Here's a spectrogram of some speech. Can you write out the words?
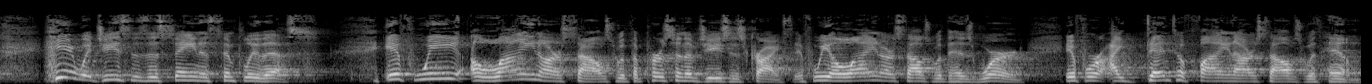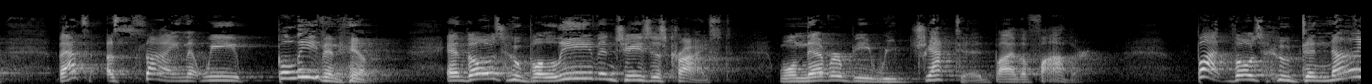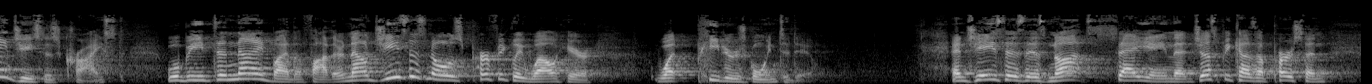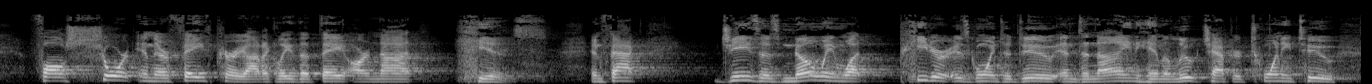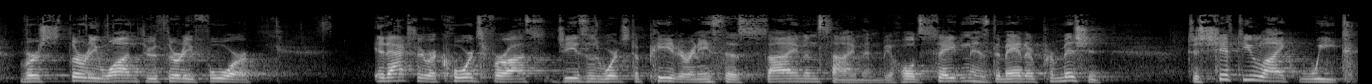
Here what Jesus is saying is simply this. If we align ourselves with the person of Jesus Christ, if we align ourselves with His Word, if we're identifying ourselves with Him, that's a sign that we believe in Him. And those who believe in Jesus Christ will never be rejected by the Father. But those who deny Jesus Christ will be denied by the Father. Now Jesus knows perfectly well here what Peter's going to do. And Jesus is not saying that just because a person falls short in their faith periodically that they are not his. In fact, Jesus, knowing what Peter is going to do in denying him in Luke chapter 22 verse 31 through 34, it actually records for us Jesus' words to Peter and he says, Simon, Simon, behold Satan has demanded permission to shift you like wheat,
